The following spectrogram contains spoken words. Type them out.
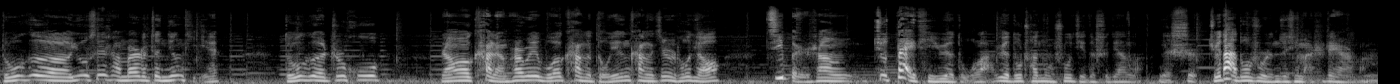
读个 UC 上边的震惊体，读个知乎，然后看两篇微博，看个抖音，看个今日头条，基本上就代替阅读了，阅读传统书籍的时间了。也是，绝大多数人最起码是这样吧。嗯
